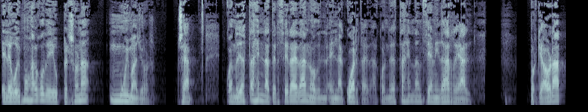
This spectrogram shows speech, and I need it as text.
el egoísmo es algo de persona muy mayor. O sea, cuando ya estás en la tercera edad, no, en la cuarta edad, cuando ya estás en la ancianidad real. Porque ahora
